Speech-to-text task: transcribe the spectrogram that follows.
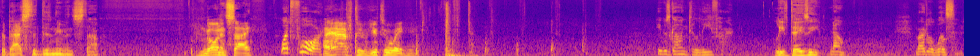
The bastard didn't even stop. I'm going inside. What for? I have to. You two wait here. He was going to leave her. Leave Daisy? No. Myrtle Wilson.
